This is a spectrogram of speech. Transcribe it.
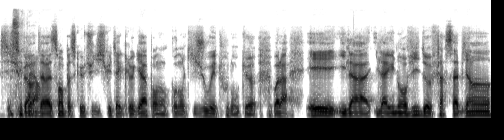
c'est super intéressant parce que tu discutes avec le gars pendant pendant qu'il joue et tout. Donc euh, voilà. Et il a il a une envie de faire ça bien.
